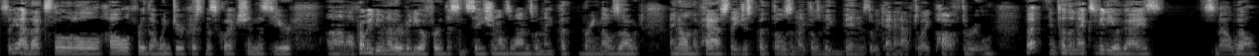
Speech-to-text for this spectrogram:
so yeah, that's the little haul for the winter Christmas collection this year. Um, I'll probably do another video for the Scentsationals ones when they put bring those out. I know in the past they just put those in like those big bins that we kind of have to like paw through. But until the next video, guys, smell well.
